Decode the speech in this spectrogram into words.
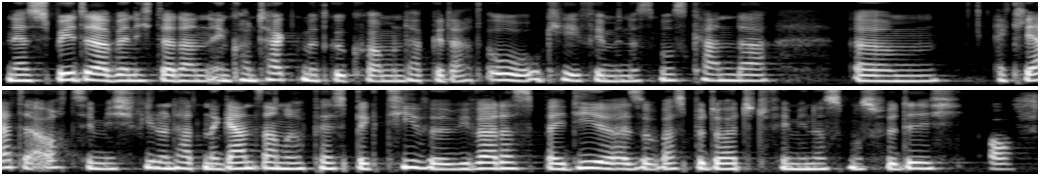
Und erst später bin ich da dann in Kontakt mitgekommen und habe gedacht, oh, okay, Feminismus kann da ähm, erklärt er auch ziemlich viel und hat eine ganz andere Perspektive. Wie war das bei dir? Also was bedeutet Feminismus für dich? Auf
